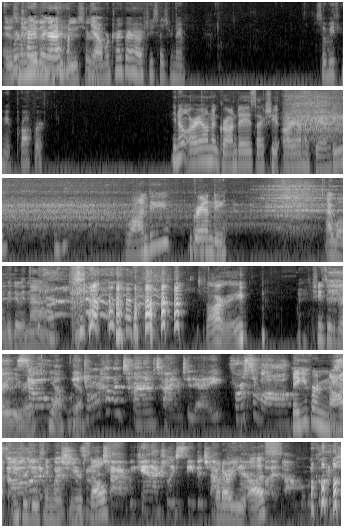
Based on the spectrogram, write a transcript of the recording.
I just We're want to trying hear to them figure out. How, introduce her. yeah, we're trying to figure out how she says her name, so we can be proper. You know, Ariana Grande is actually Ariana Grande. Rondi? Grandy. I won't be doing that. Sorry. She's Israeli, right? So Yeah. we Yeah. don't have a ton of time today. First of all, Thank you for we not saw a lot of introducing questions in the yourself. chat. We can't actually see the chat. What are right you, now, us? But, um, when we go to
